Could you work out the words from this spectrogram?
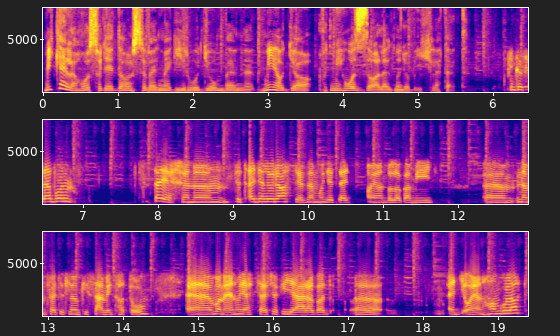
Mi kell ahhoz, hogy egy dalszöveg megíródjon benned? Mi adja, vagy mi hozza a legnagyobb ihletet? Igazából teljesen, tehát egyelőre azt érzem, hogy ez egy olyan dolog, ami így nem feltétlenül kiszámítható. Van olyan, hogy egyszer csak így elragad egy olyan hangulat,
